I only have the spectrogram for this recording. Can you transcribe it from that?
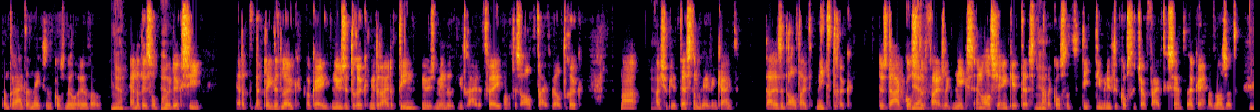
dan draait dat niks. Dat kost 0 euro. Ja, En dat is op Ja. productie. Ja, dat, dan klinkt het leuk. Oké, nu is het druk, nu draai je er 10, nu is het minder, nu draai je er 2, want het is altijd wel druk. Maar Ja. als je op je testomgeving kijkt, daar is het altijd niet druk. Dus daar kost Ja. het feitelijk niks. En als je een keer test, Ja. nou, dan kost het, die 10 minuten kost het jou 50 cent. Oké, dat was het. Hm.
